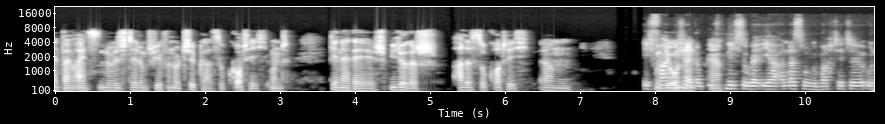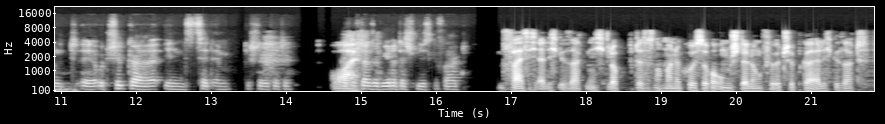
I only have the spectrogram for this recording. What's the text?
beim 1-0 Stellungsspiel von Ochipka ist so grottig und generell spielerisch alles so grottig. Ähm, Ich frage mich halt, ob ja. ich nicht sogar eher andersrum gemacht hätte und äh, Otschipka ins ZM gestellt hätte. boah, Hätte ich dann so während des Spiels gefragt. Weiß ich ehrlich gesagt nicht. Ich glaube, das ist nochmal eine größere Umstellung für Chipka, ehrlich gesagt.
